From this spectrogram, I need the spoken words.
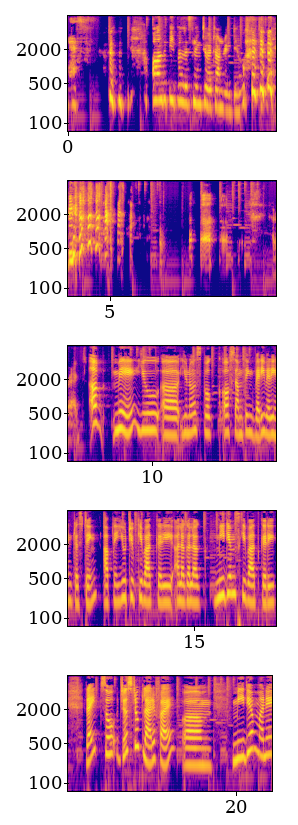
Yes. All the people listening to it on radio. Correct. अब में you you know spoke of something very very interesting आपने यूट्यूब की बात करी अलग अलग मीडियम्स की बात करी right so just to clarify medium मने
